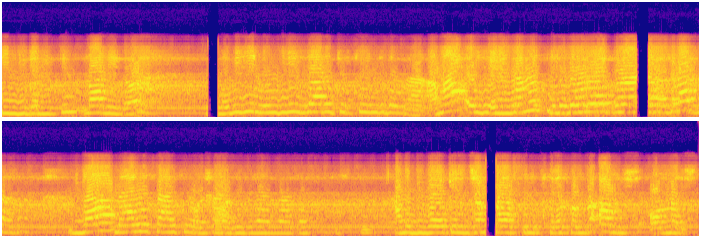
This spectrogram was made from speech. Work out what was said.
Hindi demektin? Neredeydi o? Ne bileyim İngilizler de Türkiye İngilizce Ha, ama Mühendisler bir daha Merve sakin ol. Abi biraz daha geçti. hani bir böyle cam ayasını telefonda almış onlar işte.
